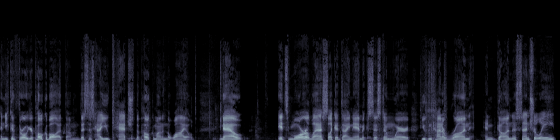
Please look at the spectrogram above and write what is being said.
and you can throw your Pokeball at them. This is how you catch the Pokemon in the wild. Now, it's more or less like a dynamic system where you can kind of run and gun essentially.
